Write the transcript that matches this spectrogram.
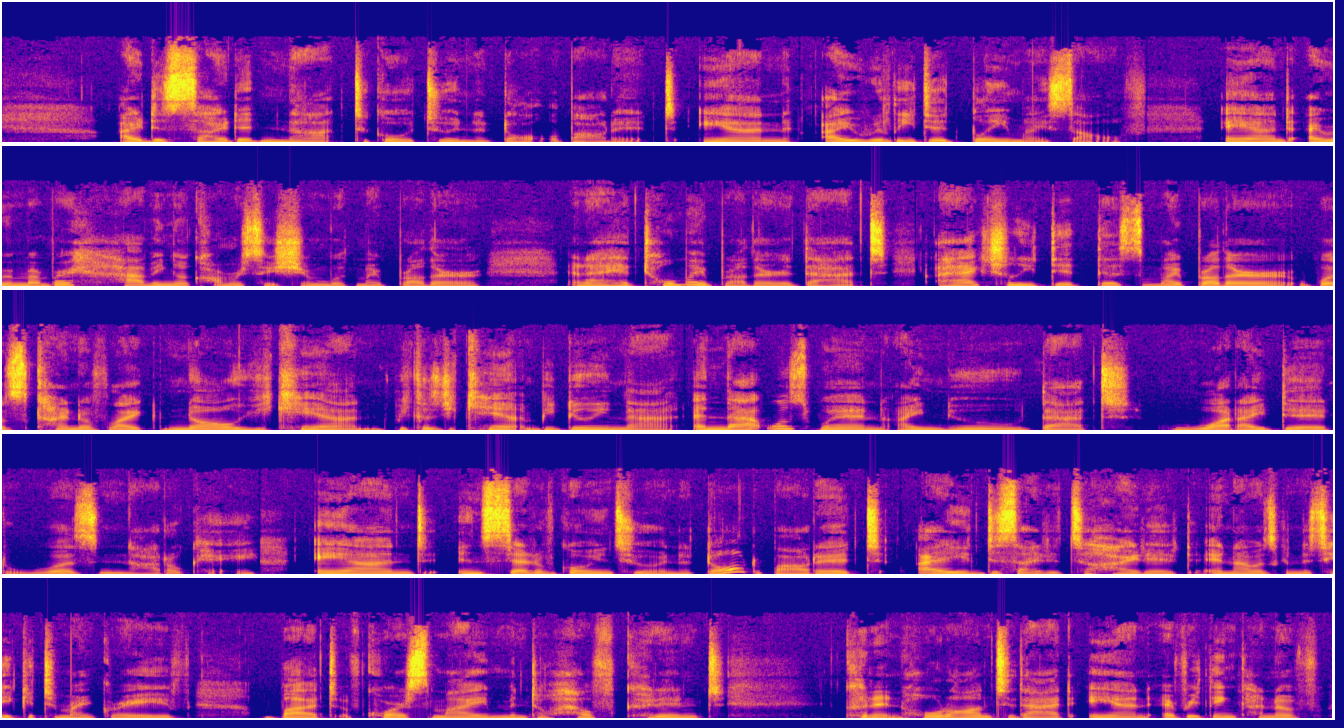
I decided not to go to an adult about it, and I really did blame myself. And I remember having a conversation with my brother, and I had told my brother that I actually did this. My brother was kind of like, No, you can't, because you can't be doing that. And that was when I knew that what I did was not okay. And instead of going to an adult about it, I decided to hide it and I was going to take it to my grave. But of course, my mental health couldn't couldn't hold on to that and everything kind of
